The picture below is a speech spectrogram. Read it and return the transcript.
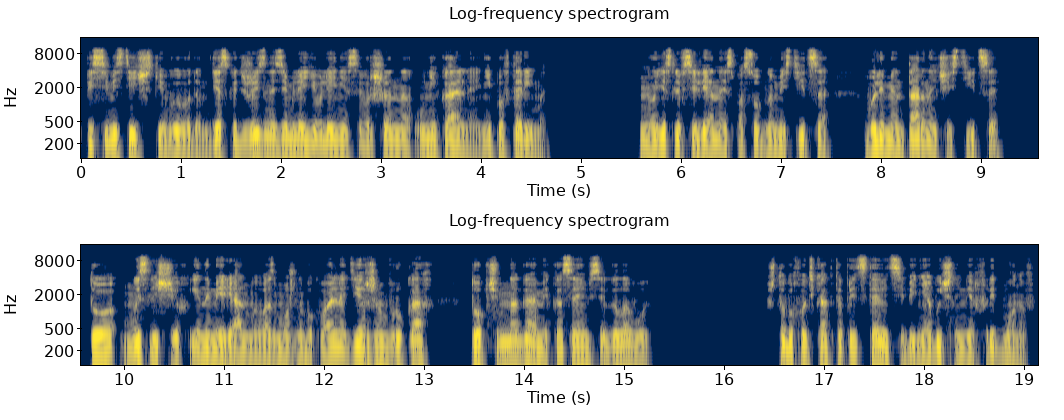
к пессимистическим выводам, дескать, жизнь на Земле явление совершенно уникальное, неповторимое. Но если Вселенная способна уместиться в элементарной частице, то мыслящих и намерян мы, возможно, буквально держим в руках, топчем ногами, касаемся головой. Чтобы хоть как-то представить себе необычный мир Фридмонов,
